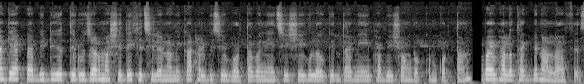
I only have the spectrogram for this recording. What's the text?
আগে একটা ভিডিওতে রোজার মাসে দেখেছিলেন আমি কাঁঠাল বিচির ভর্তা বানিয়েছি, সেগুলোও কিন্তু আমি এইভাবেই সংরক্ষণ করতাম। সবাই ভালো থাকবেন, আল্লাহ হাফেজ।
